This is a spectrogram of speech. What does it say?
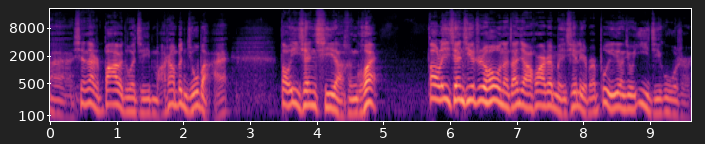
哎，现在是八百多期，马上奔九百，到一千期啊，很快。到了一千期之后呢，咱讲话这每期里边不一定就一集故事，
